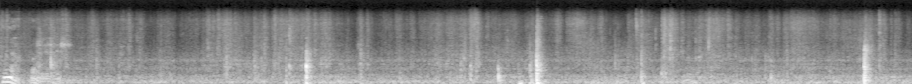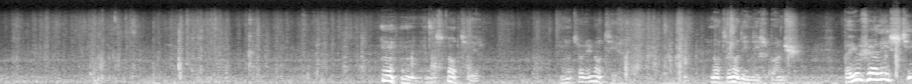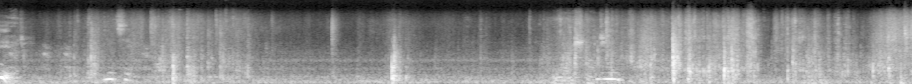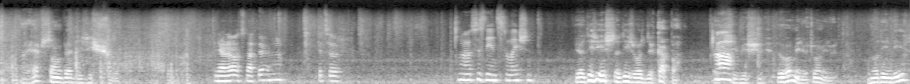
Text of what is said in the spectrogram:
No, what is this? Mm-hmm. Mm-hmm. It's not here. Not really not here. Not not in this bunch. But usually it's here. Let's see. No, it's not mm. here. I have somewhere this issue. Yeah, no, it's not there. No. It's a. Oh, this is the installation. Yeah, this is this was the Kappa Ah. exhibition. Uh, one minute, one minute. Not in this.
